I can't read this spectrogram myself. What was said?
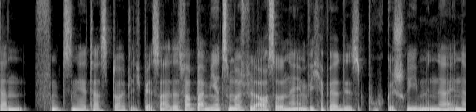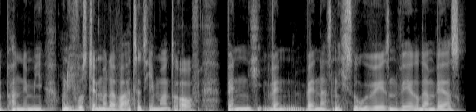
dann funktioniert das deutlich besser. Das war bei mir zum Beispiel auch so. Ne? Ich habe ja das Buch geschrieben in der, in der Pandemie und ich wusste immer, da wartet jemand drauf. Wenn, nicht, wenn, wenn das nicht so gewesen wäre, dann wäre es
